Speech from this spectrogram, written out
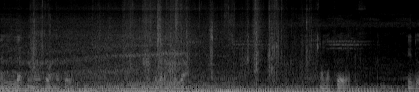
നല്ല ഇങ്ങോട്ട് വന്നിട്ട് നമുക്ക് ഇത്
